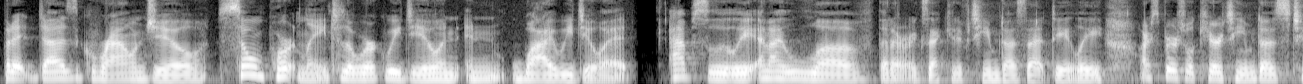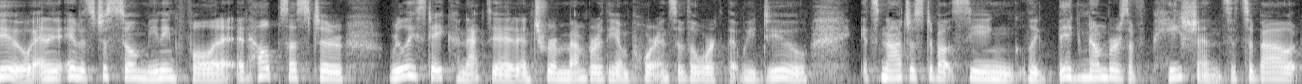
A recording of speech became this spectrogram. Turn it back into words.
but it does ground you so importantly to the work we do and, and why we do it. Absolutely. And I love that our executive team does that daily. Our spiritual care team does too. And, it's just so meaningful. And it, helps us to really stay connected and to remember the importance of the work that we do. It's not just about seeing like big numbers of patients, it's about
